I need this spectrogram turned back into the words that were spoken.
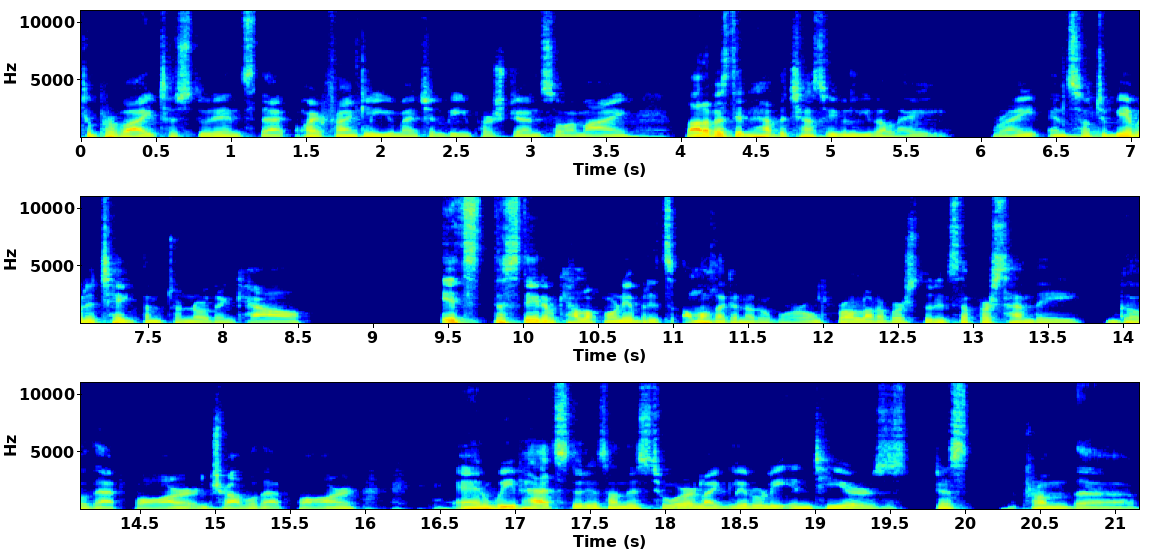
to provide to students that, quite frankly, you mentioned being first gen, so am I. A lot of us didn't have the chance to even leave LA, right? And so to be able to take them to Northern Cal, it's the state of California, but it's almost like another world for a lot of our students. The first time they go that far and travel that far. And we've had students on this tour, like literally in tears, just from the,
